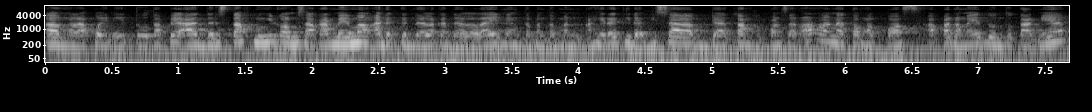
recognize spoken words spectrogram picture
uh, ngelakuin itu. Tapi other stuff mungkin kalau misalkan memang ada kendala-kendala lain yang teman-teman akhirnya tidak bisa datang ke konser online atau ngepost apa namanya tuntutannya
